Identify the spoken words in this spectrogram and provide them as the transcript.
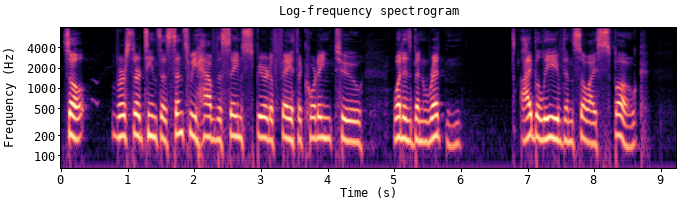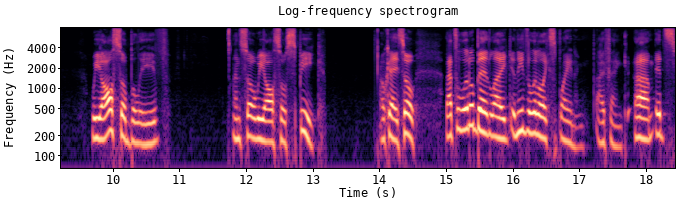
So, verse 13 says, Since we have the same spirit of faith according to what has been written, I believed and so I spoke. We also believe and so we also speak. Okay, so that's a little bit like it needs a little explaining. I think um, it's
